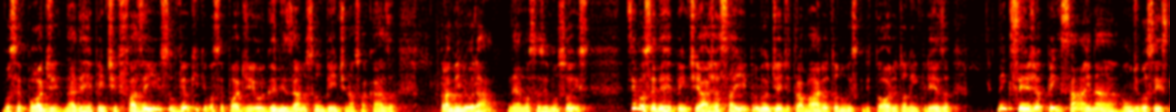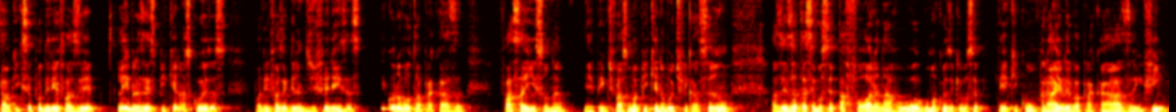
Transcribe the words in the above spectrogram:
você pode, né, de repente, fazer isso, ver o que, que você pode organizar no seu ambiente, na sua casa, para melhorar né, nossas emoções. Se você, de repente, ah, já saí para o meu dia de trabalho, estou no escritório, estou na empresa, nem que seja pensar aí na onde você está, o que, que você poderia fazer. Lembra, às vezes pequenas coisas podem fazer grandes diferenças. E quando voltar para casa, faça isso, né? De repente faça uma pequena modificação. Às vezes até se você está fora, na rua, alguma coisa que você tenha que comprar e levar para casa, enfim,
